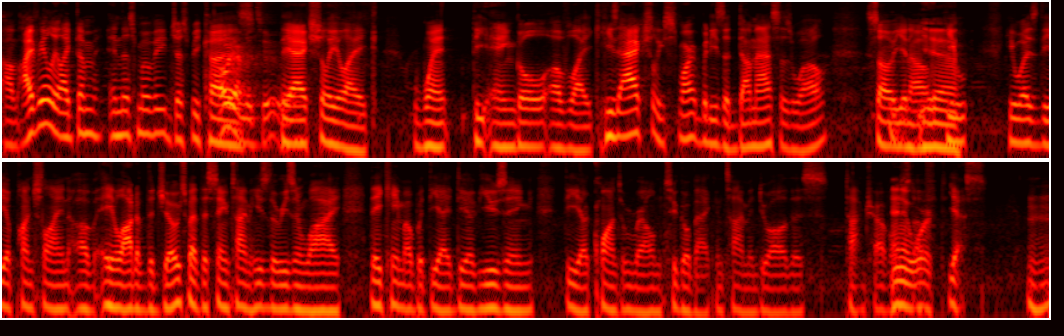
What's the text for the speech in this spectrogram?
um, I really liked him in this movie just because Oh, yeah, me too, they yeah. actually like went the angle of like he's actually smart, but he's a dumbass as well. So you know Yeah. he he was the uh, punchline of a lot of the jokes, but at the same time he's the reason why they came up with the idea of using the uh, quantum realm to go back in time and do all this time travel. And it stuff. worked. Yes. hmm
